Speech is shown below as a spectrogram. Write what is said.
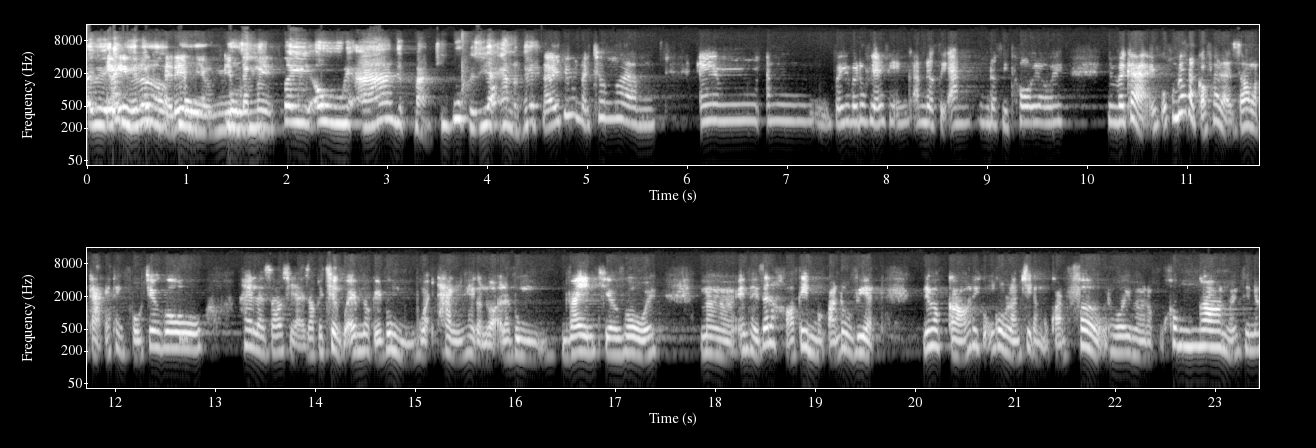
Tại vì anh thấy là thấy đồ, nhiều niềm đam mê. Tây âu á nhật bản trung quốc cái gì ăn được hết? Đấy chứ nói chung là em ăn với với đồ việt thì em ăn được thì ăn không được thì thôi thôi. Nhưng với cả em cũng không biết là có phải là do là cả cái thành phố Chicago hay là do chỉ là do cái trường của em là cái vùng ngoại thành hay còn gọi là vùng ven Chicago ấy mà em thấy rất là khó tìm một quán đồ Việt. Nếu mà có thì cũng cùng lắm chỉ là một quán phở thôi mà nó cũng không ngon mà thì nó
